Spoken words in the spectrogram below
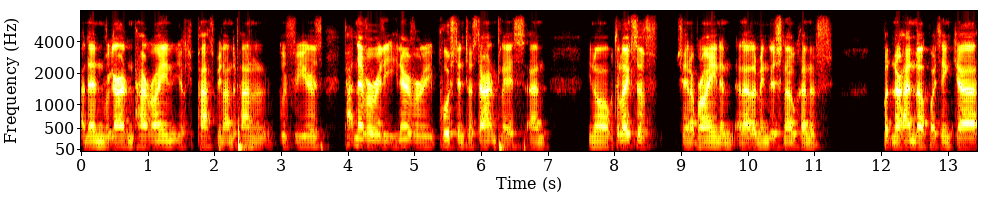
And then regarding Pat Ryan, you know, Pat's been on the panel good for years. Pat never really he never really pushed into a starting place, and you know with the likes of Shane O'Brien and, and Adam English now kind of putting their hand up. I think uh,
